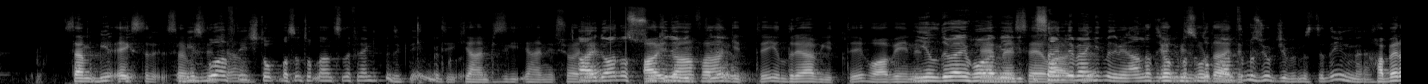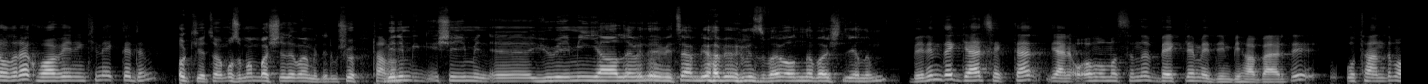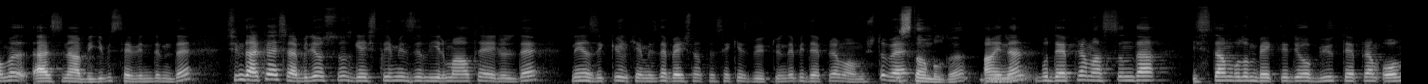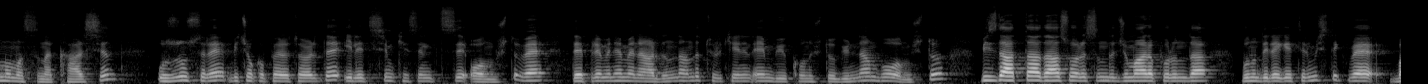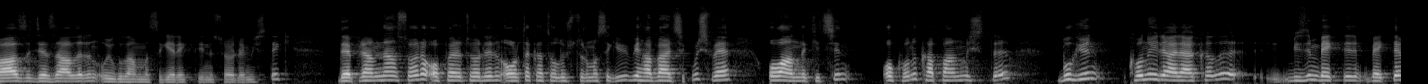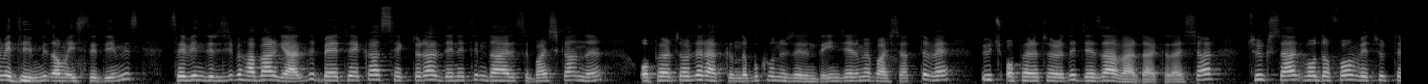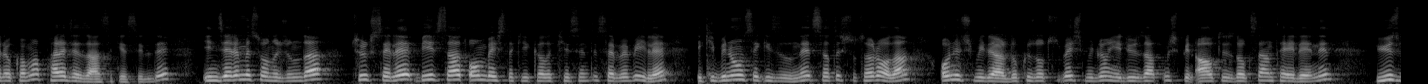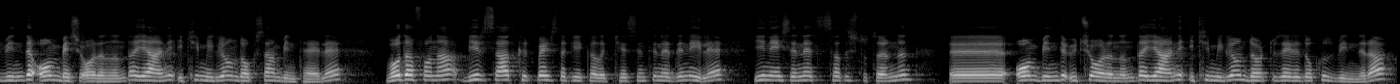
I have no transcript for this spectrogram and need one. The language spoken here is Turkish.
Sen Bir- ekstra söylemek Biz bu şey hafta hiç top basın toplantısına falan gitmedik değil mi? yani biz yani şöyle Aydoğan'la Suzuki'ne Aydoğan gitti. falan gitti. Yıldıray abi gitti. Huawei'nin Yıldıray Huawei'ye gitti. Senle ben vardı. gitmedim yani anlatacak Yok, bir basın buradaydık. toplantımız yok cebimizde değil mi? haber olarak Huawei'ninkini ekledim. Okey tamam o zaman başla devam edelim. Şu Tamam. benim şeyimin, e, yüreğimin yağlarını eriten bir haberimiz var. Onunla başlayalım. Benim de gerçekten yani olmasını beklemediğim bir haberdi. Utandım ama Ersin abi gibi sevindim de. Şimdi arkadaşlar biliyorsunuz geçtiğimiz yıl 26 Eylül'de ne yazık ki ülkemizde 5.8 büyüklüğünde bir deprem olmuştu ve İstanbul'da. Aynen. Bu deprem aslında İstanbul'un beklediği o büyük deprem olmamasına karşın uzun süre birçok operatörde iletişim kesintisi olmuştu ve depremin hemen ardından da Türkiye'nin en büyük konuştuğu gündem bu olmuştu. Biz de hatta daha sonrasında Cuma raporunda bunu dile getirmiştik ve bazı cezaların uygulanması gerektiğini söylemiştik. Depremden sonra operatörlerin ortak hat oluşturması gibi bir haber çıkmış ve o anlık için o konu kapanmıştı. Bugün konuyla alakalı bizim bekle- beklemediğimiz ama istediğimiz sevindirici bir haber geldi. BTK Sektörel Denetim Dairesi Başkanlığı operatörler hakkında bu konu üzerinde inceleme başlattı ve 3 operatöre de ceza verdi arkadaşlar. Turkcell, Vodafone ve Türk Telekom'a para cezası kesildi. İnceleme sonucunda Turkcell'e 1 saat 15 dakikalık kesinti sebebiyle 2018 yılı net satış tutarı olan 13 milyar 935 milyon 760 bin 690 TL'nin 100 binde 15 oranında yani 2 milyon 90 bin TL. Vodafone'a 1 saat 45 dakikalık kesinti nedeniyle yine işte net satış tutarının eee, 10 binde 3'ü oranında yani 2 milyon 459 bin lira.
